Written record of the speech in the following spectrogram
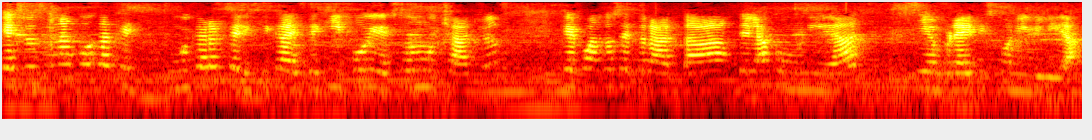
eso es una cosa que muy característica de este equipo y de estos muchachos, que cuando se trata de la comunidad siempre hay disponibilidad.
